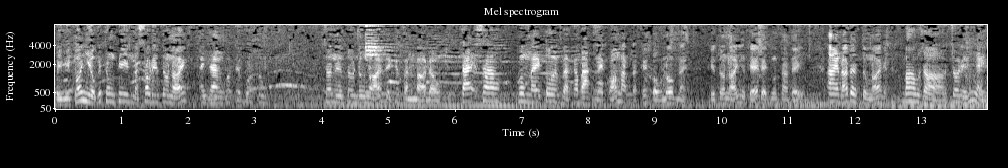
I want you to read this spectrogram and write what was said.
Bởi vì có nhiều cái thông tin mà sau đây tôi nói anh Giang có thể bổ sung. Cho nên tôi đang nói về cái phần mở đầu. Tại sao hôm nay tôi và các bạn lại có mặt ở cái cầu nôm này? Thì tôi nói như thế để chúng ta thấy. Ai đó đã từng nói là bao giờ cho đến ngày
